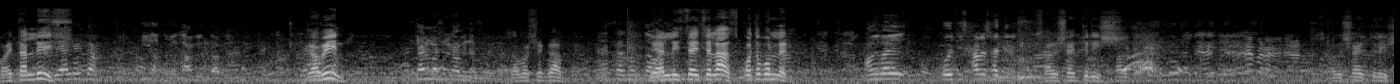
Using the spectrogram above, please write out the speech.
পঁয়তাল্লিশ। গাভিন? চার মাসের গাভিন। আছে চার মাসের গাভ বিয়াল্লিশ চাইছে লাস্ট কত বললেন? আমি ভাই পঁয়ত্রিশ সাড়ে সাঁত্রিশ সাড়ে সাঁত্রিশ সাড়ে সাঁত্রিশ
